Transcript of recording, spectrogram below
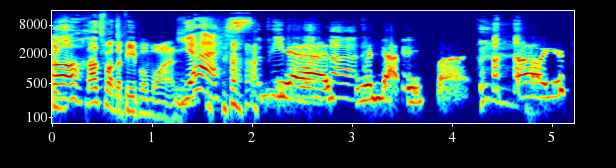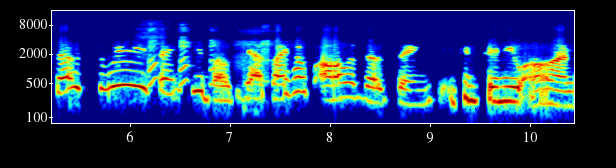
Oh, that's what the people want. Yes, the people yes, want that. Would that be fun? oh, you're so sweet. Thank you both. Yes, I hope all of those things continue on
